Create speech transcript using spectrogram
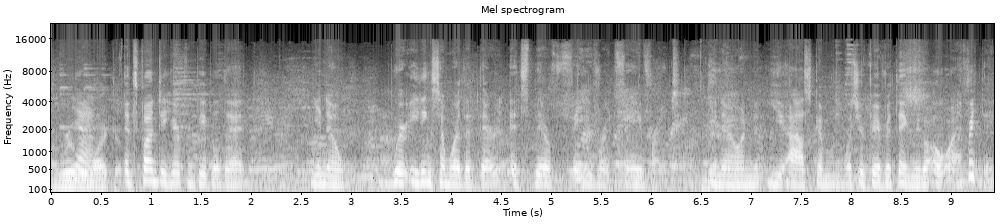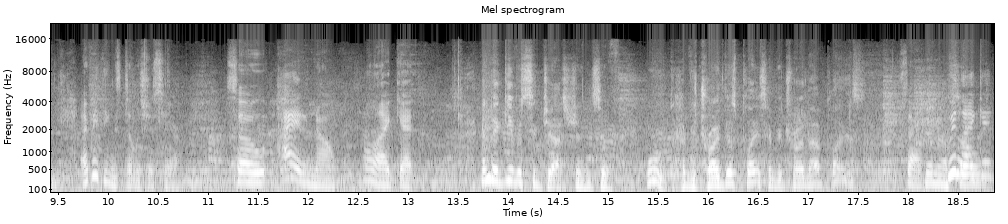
I really yeah. like it. It's fun to hear from people that, you know, we're eating somewhere that they're it's their favorite favorite. You know, and you ask them, "What's your favorite thing?" They go, "Oh, everything. Everything's delicious here." So I don't know. I like it. And they give us suggestions of, ooh, have you tried this place? Have you tried that place? So You know, we so like it.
